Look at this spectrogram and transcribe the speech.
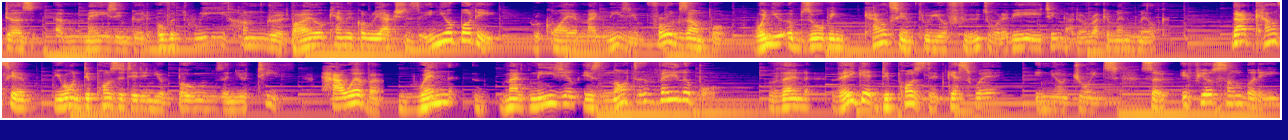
does amazing good. Over 300 biochemical reactions in your body require magnesium. For example, when you're absorbing calcium through your foods, whatever you're eating, I don't recommend milk, that calcium you want deposited in your bones and your teeth. However, when magnesium is not available, then they get deposited, guess where? In your joints. So if you're somebody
